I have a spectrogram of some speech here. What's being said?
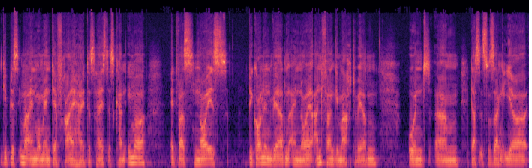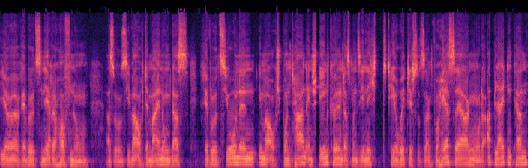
gibt es immer einen Moment der Freiheit. Das heißt, es kann immer etwas Neues begonnen werden, ein neuer Anfang gemacht werden. Und ähm, das ist sozusagen ihr, ihre revolutionäre Hoffnung. Also sie war auch der Meinung, dass Revolutionen immer auch spontan entstehen können, dass man sie nicht theoretisch sozusagen vorhersagen oder ableiten kann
